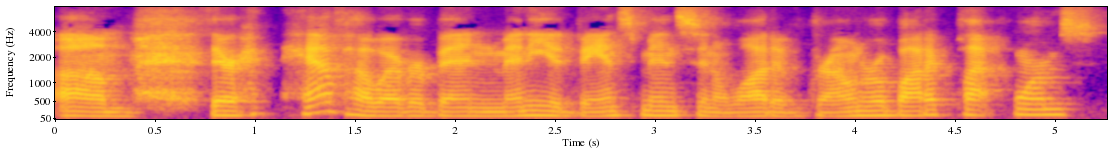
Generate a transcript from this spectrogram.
Um, there have, however, been many advancements in a lot of ground robotic platforms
